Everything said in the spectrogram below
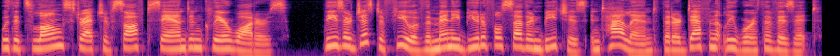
with its long stretch of soft sand and clear waters. These are just a few of the many beautiful southern beaches in Thailand that are definitely worth a visit.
